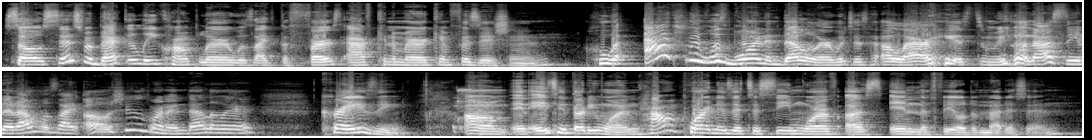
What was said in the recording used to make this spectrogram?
So, since Rebecca Lee Crumpler was like the first African American physician who actually was born in Delaware, which is hilarious to me. When I seen it, I was like, "Oh, she was born in Delaware." Crazy. Um, in 1831, how important is it to see more of us in the field of medicine?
